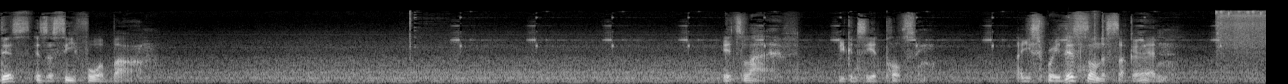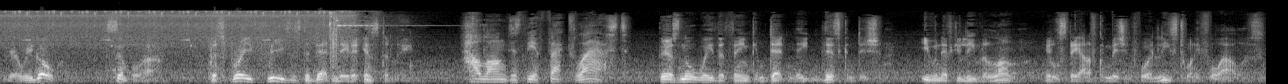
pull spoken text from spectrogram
This is a C4 bomb. It's live. You can see it pulsing. Now you spray this on the sucker and... There we go. Simple, huh? The spray freezes the detonator instantly. How long does the effect last? There's no way the thing can detonate in this condition. Even if you leave it alone, it'll stay out of commission for at least 24 hours.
